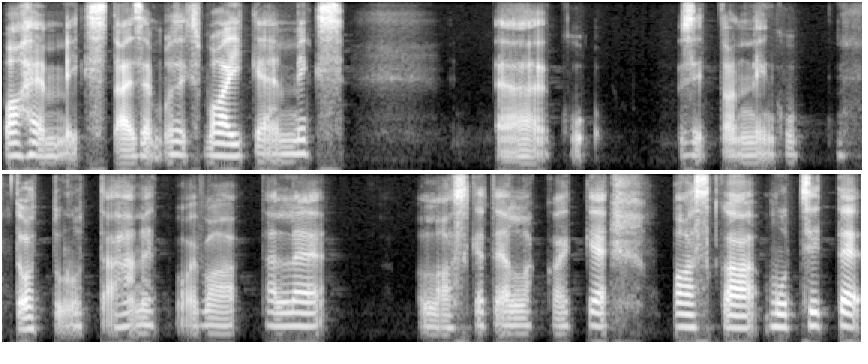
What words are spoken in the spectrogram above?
pahemmiksi tai semmoiseksi vaikeammiksi kun sitten on niin kuin tottunut tähän, että voi vaan tälle lasketella kaikkea paskaa, mutta sitten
